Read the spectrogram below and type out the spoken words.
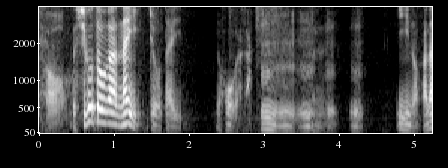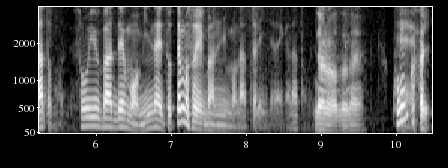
たいな。仕事がない状態の方がさうんうんうんうんうんいいのかなと思うんでそういう場でもみんなにとってもそういう場にもなったらいいんじゃないかなと思いますなるほどね。今回、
